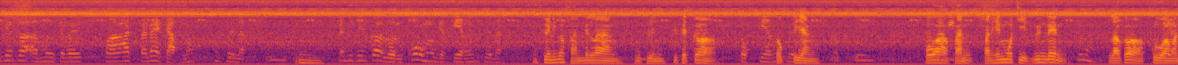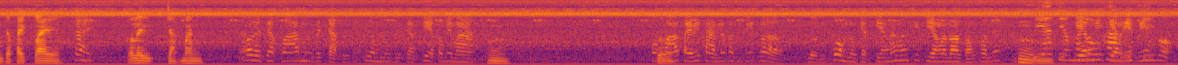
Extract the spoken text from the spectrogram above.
พี่เพชรก็เอามือจะไปคว้าจะได้จับเนาะเมื่อคืนอะ อืมแล้วพี่เพชรก็หล่นโค้งลงจากเตียงเมื่อคืนอะ เมื่อคืนนี้ก็ฝันเป็นลางเมื่อคืนพี่เพชรก็ตกเตียงตกเตียงอืมเพราะว่าฝันฝันเห็นโมจิวิ่งเล่น อืมเราก็กลัวมันจะไปไกล ใช่ก็เลยจับมัน ก็เลยจะคว้ามือไปจับหรือจะเอื้อมมือไปจับเรียกก็ไม่มาอืม พอส่วน คว้าไปไม่ทันแล้วก็พี่เพชรก็หล่นโค้งลงจากเตียงทั้งๆที่เตียงเรานอนสองคนเนี่ย อืมเสียเสียงมันลงข้างเตียงเล็กๆที่บอก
